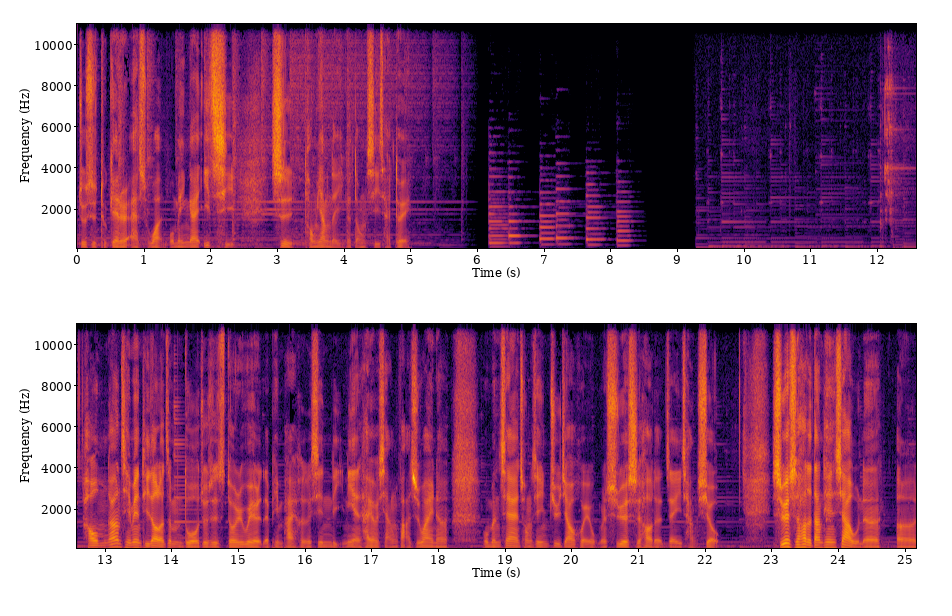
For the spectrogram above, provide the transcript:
就是 together as one，我们应该一起是同样的一个东西才对。好，我们刚刚前面提到了这么多，就是 Storywear 的品牌核心理念还有想法之外呢，我们现在重新聚焦回我们十月十号的这一场秀。十月十号的当天下午呢，呃，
